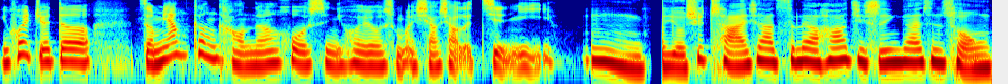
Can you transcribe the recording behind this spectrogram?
你会觉得怎么样更好呢？或者是你会有什么小小的建议？嗯，有去查一下资料，它其实应该是从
